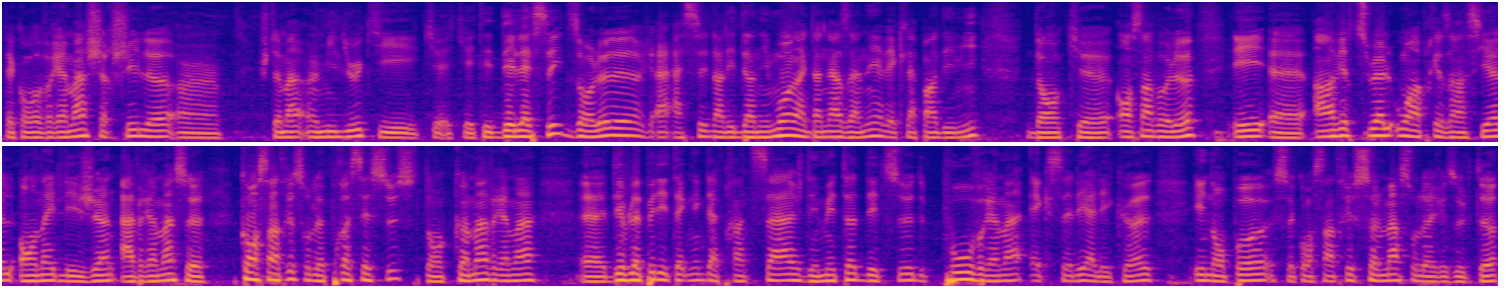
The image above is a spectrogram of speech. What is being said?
Fait qu'on va vraiment chercher, là, un, justement un milieu qui, qui, a, été délaissé, disons-le, assez dans les derniers mois, dans les dernières années avec la pandémie. Donc, euh, on s'en va là. Et euh, en virtuel ou en présentiel, on aide les jeunes à vraiment se concentrer sur le processus. Donc, comment vraiment euh, développer des techniques d'apprentissage, des méthodes d'études pour vraiment exceller à l'école et non pas se concentrer seulement sur le résultat,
